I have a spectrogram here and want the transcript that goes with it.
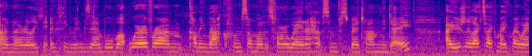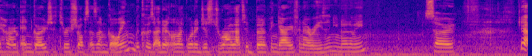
I don't know, really think, think of an example, but wherever I'm coming back from somewhere that's far away and I have some spare time in the day, I usually like to like make my way home and go to thrift shops as I'm going because I don't like want to just drive out to Burpengary for no reason, you know what I mean? So, yeah,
